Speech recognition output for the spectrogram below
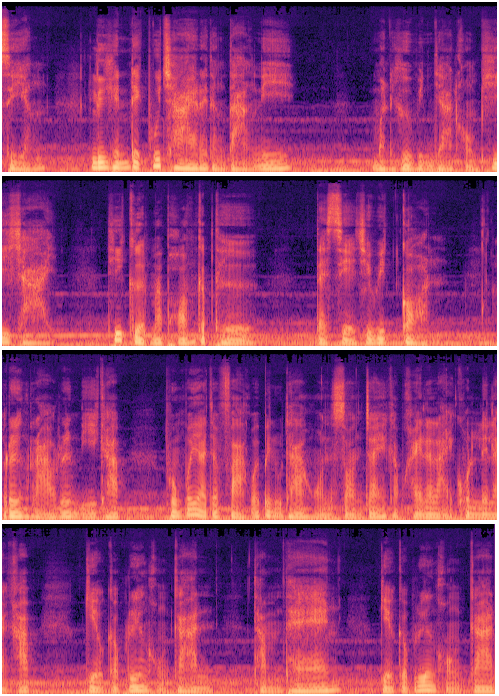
เสียง หรือเห็นเด็กผู้ชายอะไรต่างๆนี้ มันคือวิญญาณของพี่ชาย ที่เกิดมาพร้อมกับเธอ แต่เสียชีวิตก่อน เรื่องราวเรื่องนี้ครับ ผมก็อยากจะฝากไว้เป็นอุทาหรณ์สอนใจให้กับใครหลายๆ คนเลยแหละครับ เกี่ยวกับเรื่องของการทำแท้ง เกี่ยวกับเรื่องของการ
